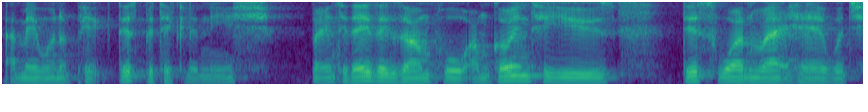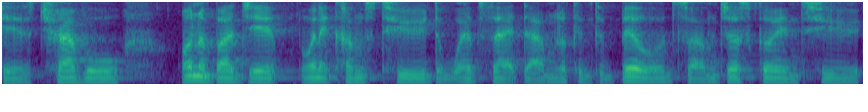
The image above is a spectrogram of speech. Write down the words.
I may want to pick this particular niche. But in today's example, I'm going to use this one right here, which is travel on a budget when it comes to the website that I'm looking to build. So I'm just going to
